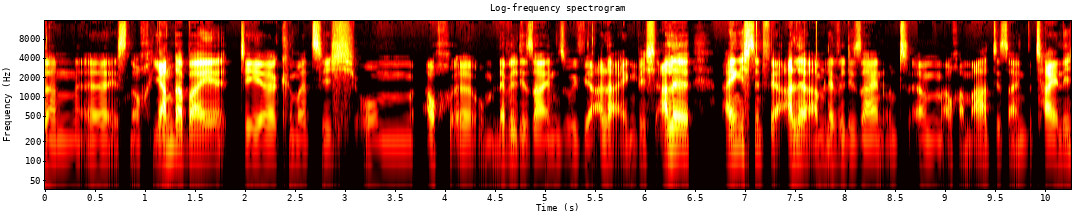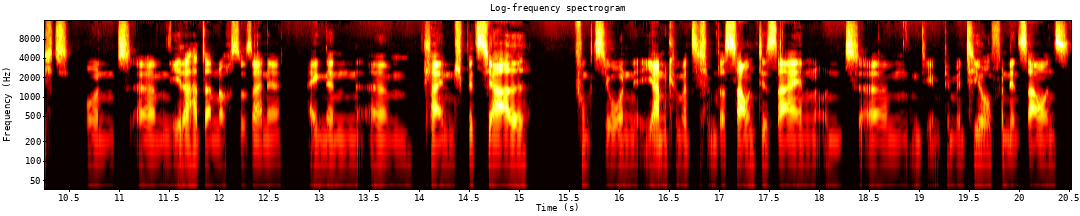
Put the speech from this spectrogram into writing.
dann äh, ist noch Jan dabei, der kümmert sich um auch äh, um Leveldesign, so wie wir alle eigentlich. Alle, eigentlich sind wir alle am Leveldesign und ähm, auch am Artdesign beteiligt. Und ähm, jeder hat dann noch so seine eigenen ähm, kleinen Spezialfunktionen. Jan kümmert sich um das Sounddesign und ähm, um die Implementierung von den Sounds.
